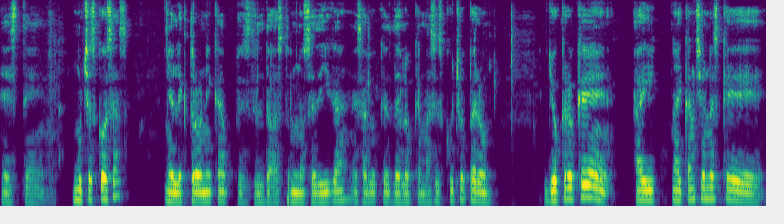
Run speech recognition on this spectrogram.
este, muchas cosas. Electrónica, pues el dust no se diga, es algo que es de lo que más escucho, pero yo creo que hay, hay canciones que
